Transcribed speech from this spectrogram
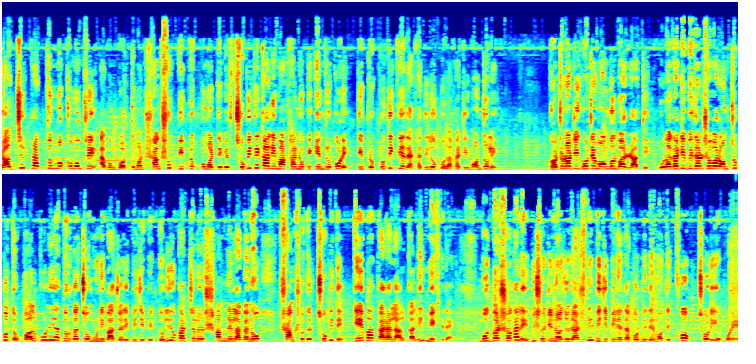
রাজ্যের প্রাক্তন মুখ্যমন্ত্রী এবং বর্তমান সাংসদ বিপ্লব কুমার দেবের ছবিতে কালি মাখানোকে কেন্দ্র করে তীব্র প্রতিক্রিয়া দেখা দিল গোলাঘাটি মণ্ডলে। ঘটনাটি ঘটে মঙ্গলবার রাতে। গোলাঘাটি বিধানসভার অন্তর্গত কলকলিয়া দুর্গা চৌমুহনী বাজারে বিজেপির দলীয় কার্যালয়ের সামনে লাগানো সাংসদের ছবিতে কে বা কারা লাল কালি মেখে দেয়। বুধবার সকালে বিষয়টি নজরে আসতেই বিজেপি নেতাকর্মীদের মধ্যে ক্ষোভ ছড়িয়ে পড়ে।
